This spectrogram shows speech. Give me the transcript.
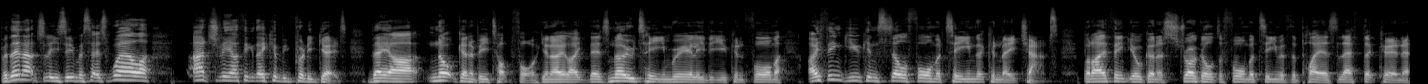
But then actually Zuma says, well, actually, I think they could be pretty good. They are not going to be top four. You know, like there's no team really that you can form. I think you can still form a team that can make champs, but I think you're going to struggle to form a team of the players left that can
